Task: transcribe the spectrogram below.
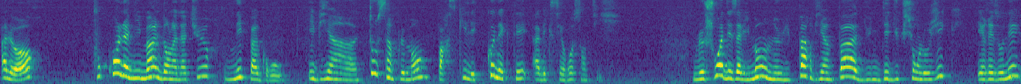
Alors, pourquoi l'animal dans la nature n'est pas gros? Eh bien, tout simplement parce qu'il est connecté avec ses ressentis. Le choix des aliments ne lui parvient pas d'une déduction logique et raisonnée,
